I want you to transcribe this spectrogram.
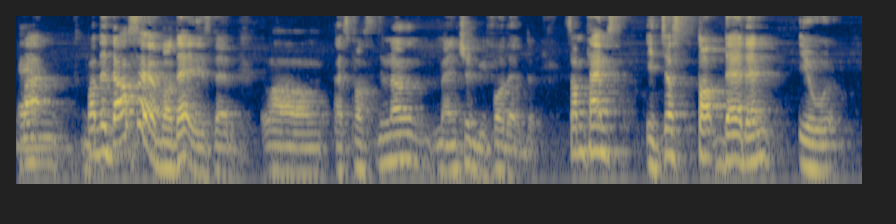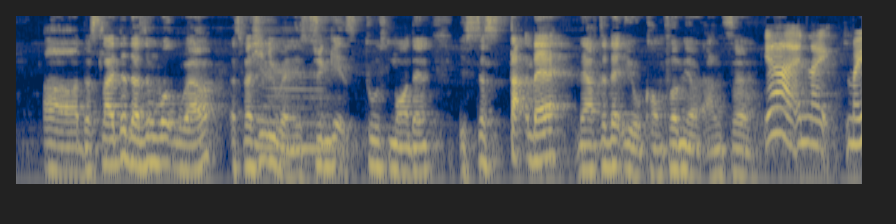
And- But, but the downside about that is that, um, as Faustina mentioned before, that the, sometimes it just stop there, then it will, uh, the slider doesn't work well, especially when the string gets too small, then it's just stuck there, then after that it will confirm your answer. Yeah, and like my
